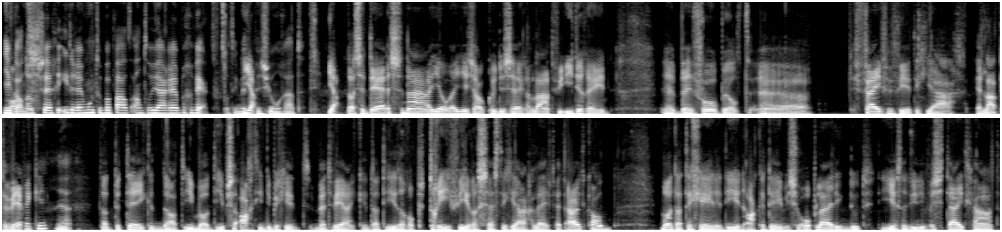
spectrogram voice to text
Je want... kan ook zeggen, iedereen moet een bepaald aantal jaren hebben gewerkt... voordat hij met ja. pensioen gaat. Ja, dat is het derde scenario. Je zou kunnen zeggen, laten we iedereen uh, bijvoorbeeld uh, 45 jaar laten werken. Ja. Dat betekent dat iemand die op zijn 18e begint met werken... dat hij er op 3, 64 jaar leeftijd uit kan. Maar dat degene die een academische opleiding doet... die eerst naar de universiteit gaat...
